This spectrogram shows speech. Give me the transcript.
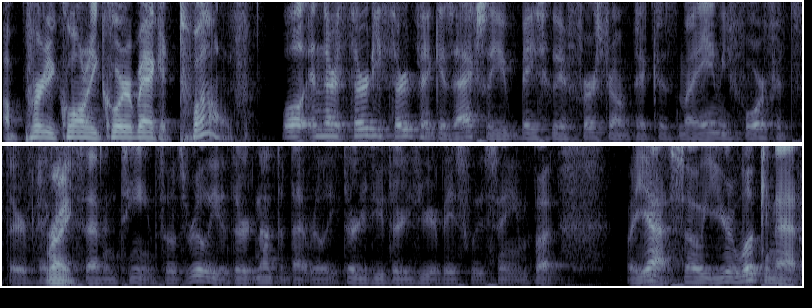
a pretty quality quarterback at 12. Well, and their 33rd pick is actually basically a first round pick because Miami forfeits their pick Right. at 17. So it's really a third. Not that that really 32, 33 are basically the same, but but yeah. So you're looking at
